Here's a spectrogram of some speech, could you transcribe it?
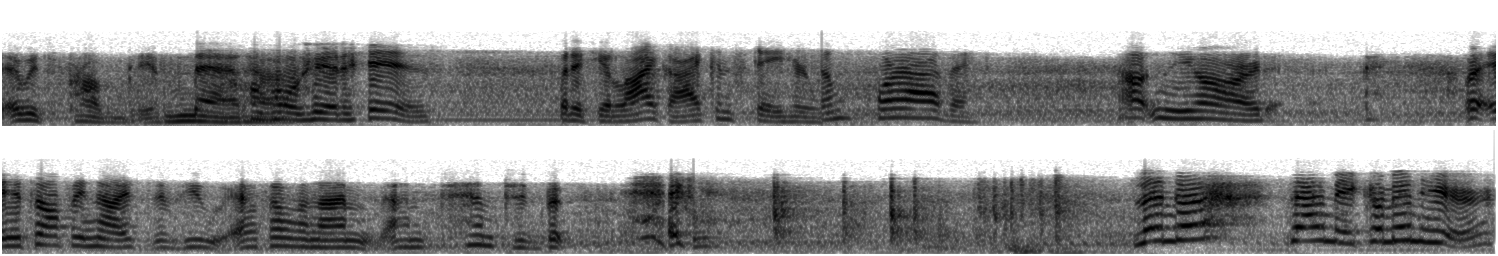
it's probably a madhouse. Oh, it is. But if you like, I can stay here with them. Where are they? Out in the yard. Well, it's awfully nice of you, Ethel, and I'm I'm tempted, but. Hey. Linda, Sammy, come in here.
